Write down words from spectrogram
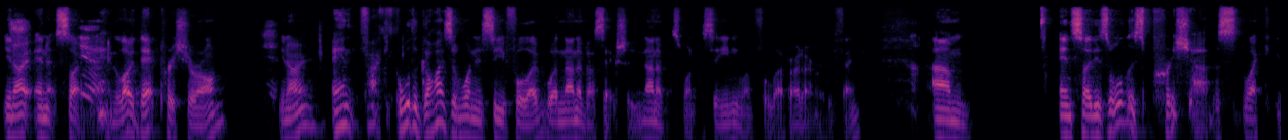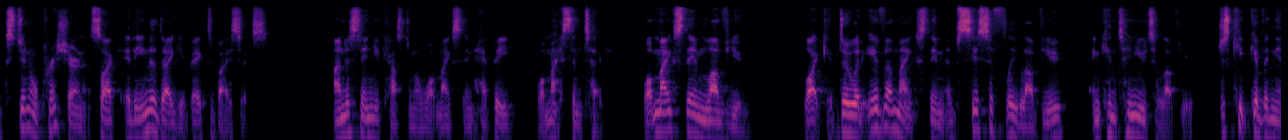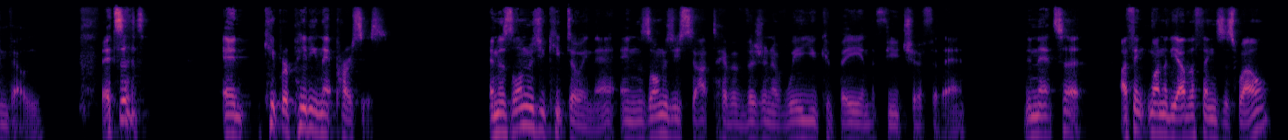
You know and it's like Yeah. man load that pressure on Yeah. you know? And fuck all the guys are wanting to see you fall over. Well none of us actually none of us want to see anyone fall over i don't really think. Um and so there's all this pressure this like external pressure and it's like at the end of the day get back to basics understand your customer what makes them happy what makes them tick what makes them love you like do whatever makes them obsessively love you and continue to love you just keep giving them value That's it. And keep repeating that process. And as long as you keep doing that, and as long as you start to have a vision of where you could be in the future for that, then that's it. I think one of the other things as well,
